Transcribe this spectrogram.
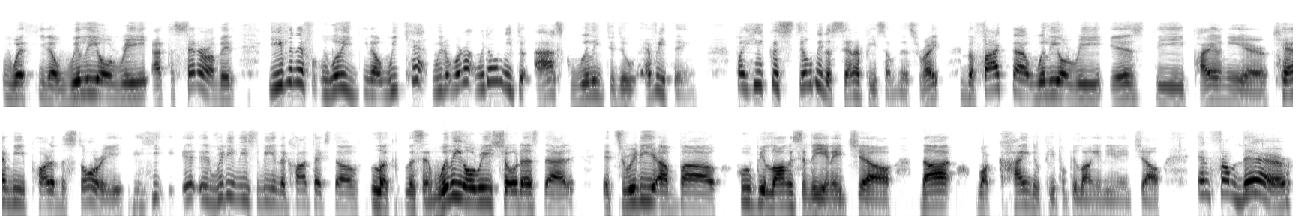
with you know Willie O'Ree at the center of it even if Willie, you know, we can't, we don't, we're not, we don't need to ask Willie to do everything, but he could still be the centerpiece of this, right? The fact that Willie O'Ree is the pioneer can be part of the story. He, it, really needs to be in the context of, look, listen, Willie O'Ree showed us that it's really about who belongs in the NHL, not what kind of people belong in the NHL. And from there,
